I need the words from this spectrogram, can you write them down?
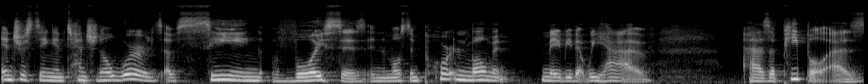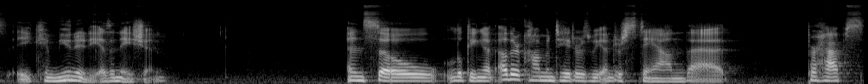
interesting intentional words of seeing voices in the most important moment maybe that we have as a people as a community as a nation. And so looking at other commentators we understand that perhaps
